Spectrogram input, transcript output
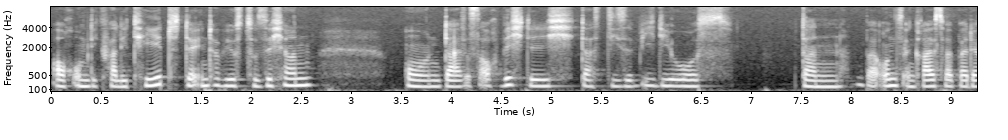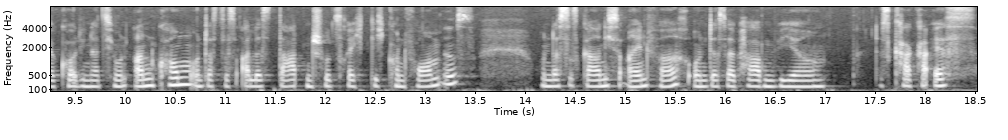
auch um die Qualität der Interviews zu sichern. Und da ist es auch wichtig, dass diese Videos dann bei uns in Greifswald bei der Koordination ankommen und dass das alles datenschutzrechtlich konform ist. Und das ist gar nicht so einfach. Und deshalb haben wir das KKS,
